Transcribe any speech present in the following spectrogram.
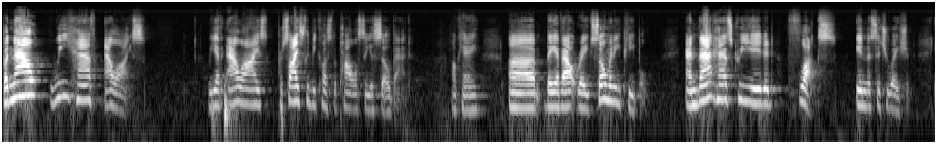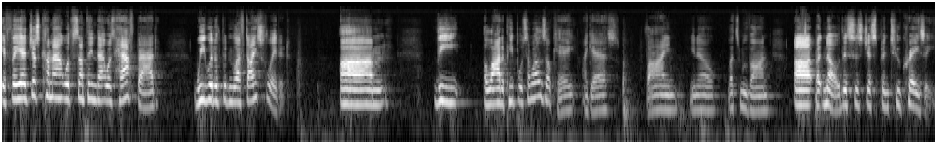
But now we have allies. We have allies precisely because the policy is so bad. Okay? Uh, they have outraged so many people. And that has created flux in the situation. If they had just come out with something that was half bad, we would have been left isolated. Um, the, a lot of people would say, well, it's okay, I guess fine, you know, let's move on. Uh, but no, this has just been too crazy.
